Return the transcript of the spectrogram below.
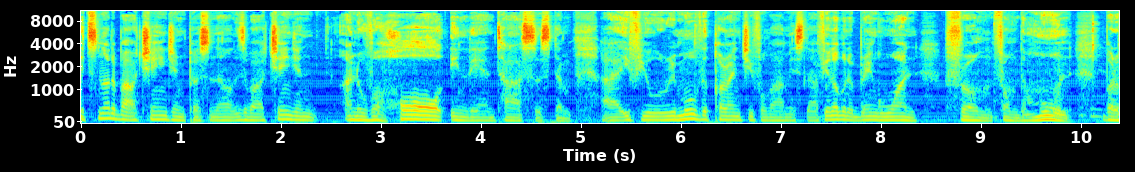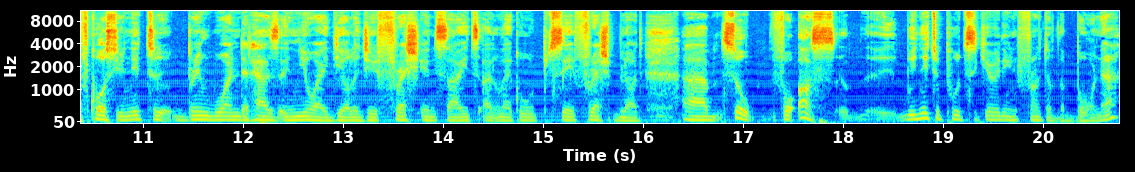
it's not about changing personnel, it's about changing an overhaul in the entire system. Uh, if you remove the current chief of army staff, you're not going to bring one from from the moon, but of course you need to bring one that has a new ideology, fresh insights, and like we would say, fresh blood. Um, so for us, we need to put security in front of the boner.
